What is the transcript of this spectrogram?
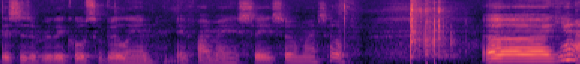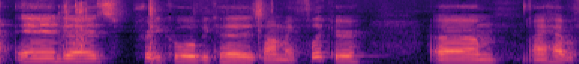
This is a really cool civilian, if I may say so myself. Uh, yeah, and uh, it's pretty cool because on my Flickr, um, I have a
